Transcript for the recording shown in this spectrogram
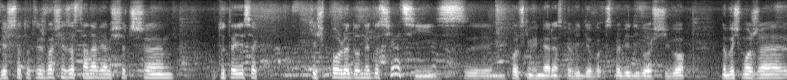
Wiesz co, to też właśnie zastanawiam się, czy tutaj jest jak- jakieś pole do negocjacji z y, polskim wymiarem sprawiedliwo- sprawiedliwości, bo no być może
